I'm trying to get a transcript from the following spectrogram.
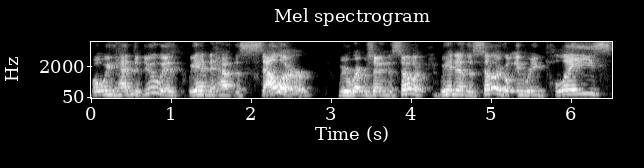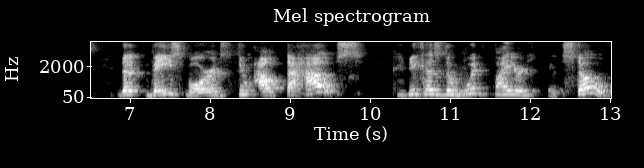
What we had to do is we had to have the seller, we were representing the seller, we had to have the seller go and replace the baseboards throughout the house because the wood fired stove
